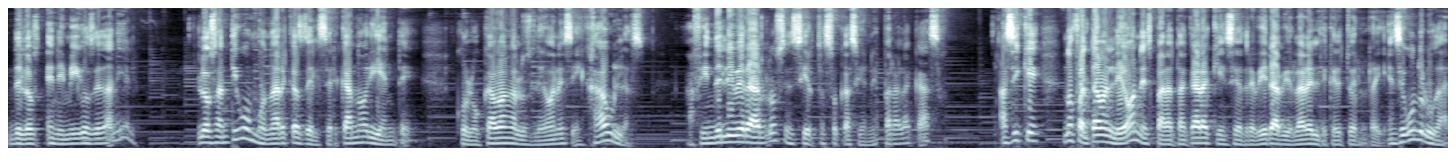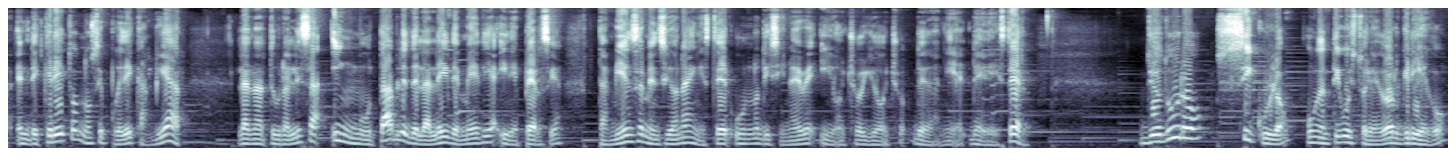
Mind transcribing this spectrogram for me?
de los enemigos de Daniel. Los antiguos monarcas del cercano oriente colocaban a los leones en jaulas, a fin de liberarlos en ciertas ocasiones para la caza. Así que no faltaban leones para atacar a quien se atreviera a violar el decreto del rey. En segundo lugar, el decreto no se puede cambiar. La naturaleza inmutable de la ley de Media y de Persia también se menciona en Esther 1, 19 y 8 y 8 de, Daniel, de Esther. Dioduro Sículo, un antiguo historiador griego,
